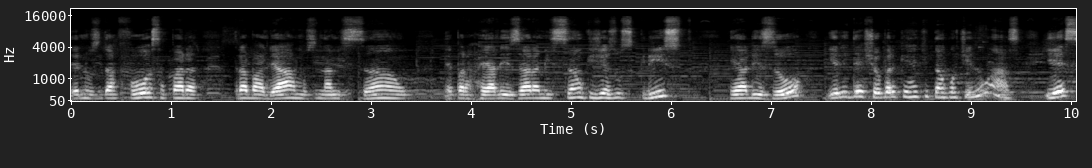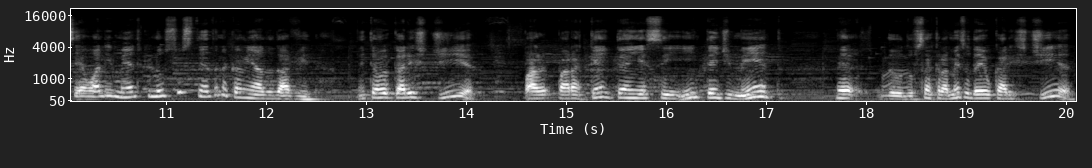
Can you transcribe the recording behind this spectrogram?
né, nos dá força para trabalharmos na missão, né, para realizar a missão que Jesus Cristo realizou e ele deixou para que a gente então continuasse. E esse é o alimento que nos sustenta na caminhada da vida. Então a Eucaristia, para, para quem tem esse entendimento né, do, do sacramento da Eucaristia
